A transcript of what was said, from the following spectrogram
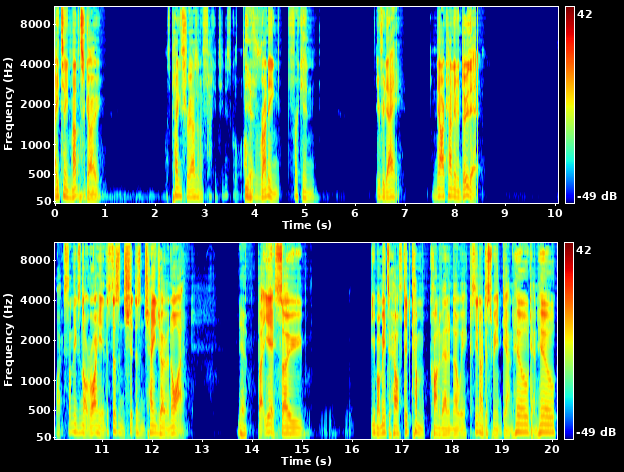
18 months ago, I was playing three hours on a fucking tennis court. I Yeah. was running freaking every day. Now I can't even do that. Like something's not right here. This doesn't, shit doesn't change overnight. Yeah. But yeah, so yeah, my mental health did come kind of out of nowhere because then I just went downhill, downhill.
